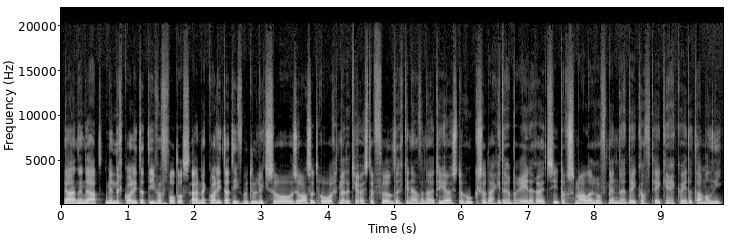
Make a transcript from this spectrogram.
Ja, inderdaad. Minder kwalitatieve foto's. En met kwalitatief bedoel ik zo, zoals het hoort, met het juiste filterken en vanuit de juiste hoek, zodat je er breder uitziet of smaller of minder dik of dikker. Ik weet het allemaal niet.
